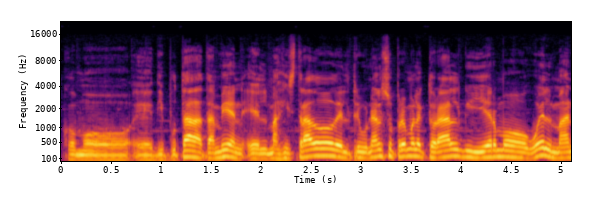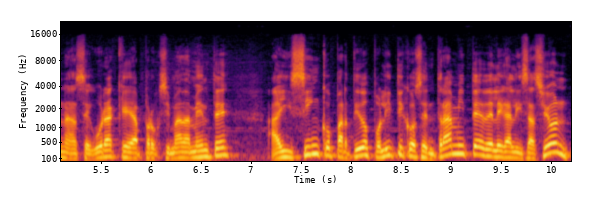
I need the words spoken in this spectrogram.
como eh, diputada también. El magistrado del Tribunal Supremo Electoral, Guillermo Wellman, asegura que aproximadamente hay cinco partidos políticos en trámite de legalización.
